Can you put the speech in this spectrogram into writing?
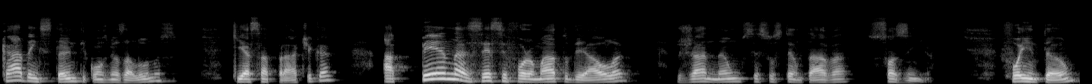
cada instante com os meus alunos, que essa prática, apenas esse formato de aula, já não se sustentava sozinho. Foi então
